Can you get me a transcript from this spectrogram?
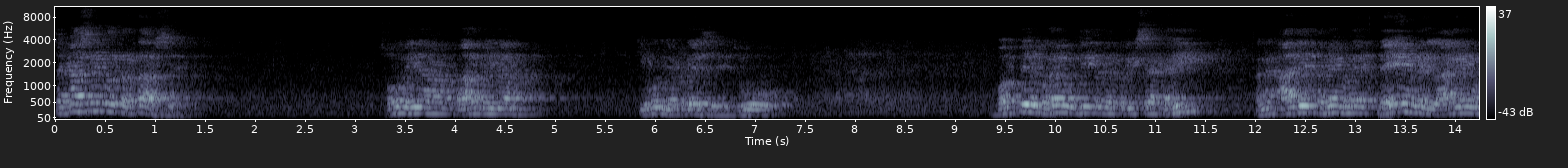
ચકાસણી પણ કરતા હશે. છ મહિના, બાર મહિના કેવો નીકળે છે જો બબ્બે વર્ષ સુધી તમે પરીક્ષા કરી અને આજે તમે મને પ્રેમ અને લાગણીનો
